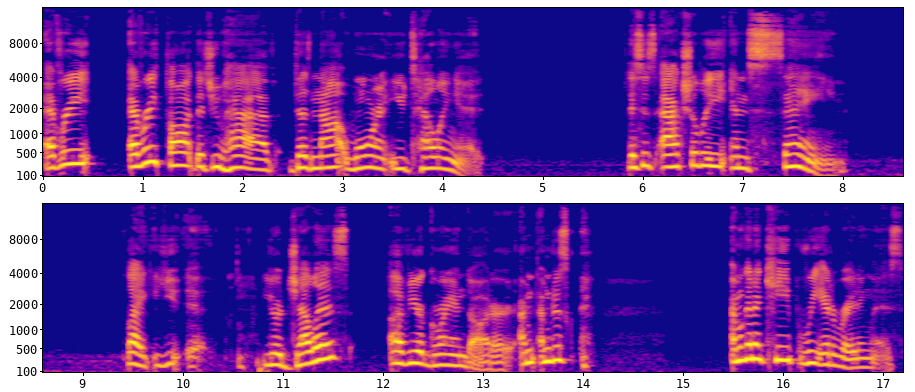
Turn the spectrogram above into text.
every every thought that you have does not warrant you telling it. This is actually insane. Like you uh, you're jealous of your granddaughter. I'm I'm just I'm going to keep reiterating this.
